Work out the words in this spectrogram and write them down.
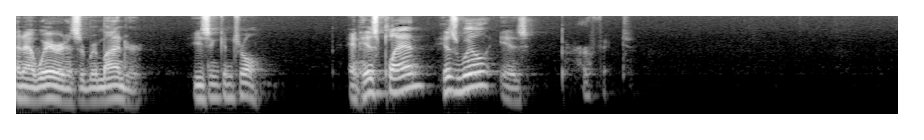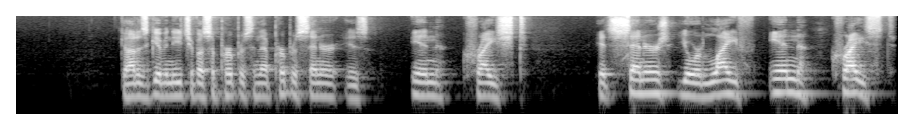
And I wear it as a reminder He's in control. And His plan, His will is perfect. God has given each of us a purpose, and that purpose center is in Christ. It centers your life in Christ.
